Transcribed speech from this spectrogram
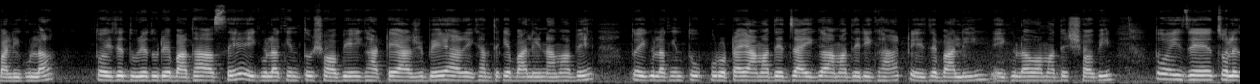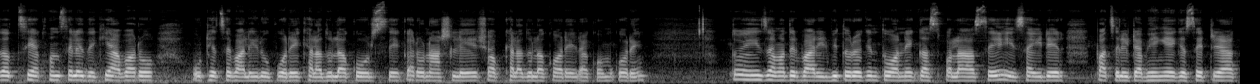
বালিগুলা। তো এই যে দূরে দূরে বাধা আছে, এইগুলা কিন্তু সবই এই ঘাটে আসবে আর এখান থেকে বালি নামাবে। তো এইগুলা কিন্তু পুরোটাই আমাদের জায়গা, আমাদেরই ঘাট, এই যে বালি, এইগুলাও আমাদের সবই। তো এই যে চলে যাচ্ছি এখন ছেলে দেখি আবারও উঠেছে বালির উপরে, খেলাধুলা করছে, কারণ আসলে সব খেলাধুলা করে এরকম করে। তো এই যে আমাদের বাড়ির ভিতরেও কিন্তু অনেক গাছপালা আছে। এই সাইডের পাঁচালিটা ভেঙে গেছে, ট্রাক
